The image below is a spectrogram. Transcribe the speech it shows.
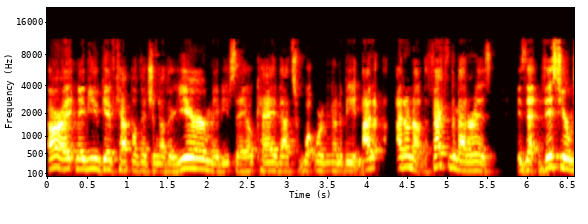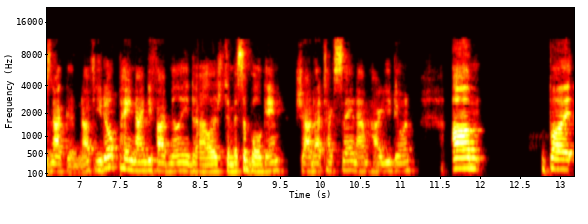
all right, maybe you give Kapilovic another year. Maybe you say, okay, that's what we're going to be. I don't, I don't know. The fact of the matter is, is that this year was not good enough. You don't pay $95 million to miss a bowl game. Shout out Texas A&M. How are you doing? Um, but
